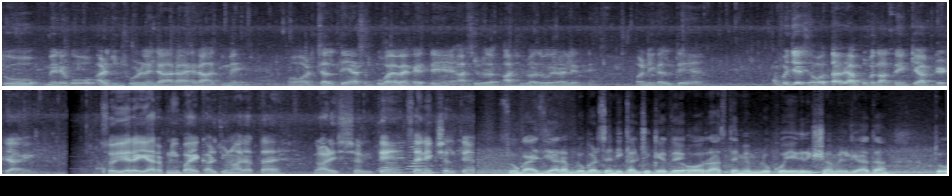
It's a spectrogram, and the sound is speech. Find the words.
तो मेरे को अर्जुन छोड़ने जा रहा है रात में और चलते हैं सबको बाय बाय कहते हैं आशीर्वाद आशीर्वाद वगैरह लेते हैं और निकलते हैं। और फिर जैसा होता है आपको बताते हैं क्या अपडेट आ गई सो so, ये रही यार अपनी बाइक अर्जुन आ जाता है गाड़ी से चलते हैं सैनिक चलते हैं। सो so गाइज़ यार, हम लोग घर से निकल चुके थे और रास्ते में हम लोग को एक रिक्शा मिल गया था। तो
